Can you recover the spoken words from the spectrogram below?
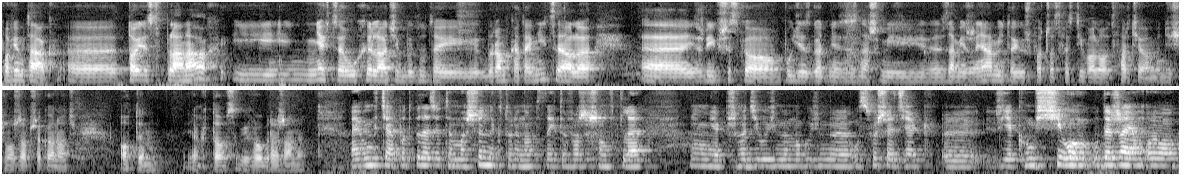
Powiem tak, e, to jest w planach i nie chcę uchylać jakby tutaj jakby rąbka tajemnicy, ale E, jeżeli wszystko pójdzie zgodnie z naszymi zamierzeniami, to już podczas festiwalu otwarcia będzie się można przekonać o tym, jak to sobie wyobrażamy. A ja bym chciała podpytać o te maszyny, które nam tutaj towarzyszą w tle. Mm, jak przychodziłyśmy, mogłyśmy usłyszeć, jak y, jakąś siłą uderzają o,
